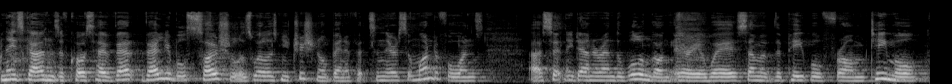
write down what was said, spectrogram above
And these gardens, of course, have va valuable social as well as nutritional benefits, and there are some wonderful ones, uh, certainly down around the Wollongong area, where some of the people from Timor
